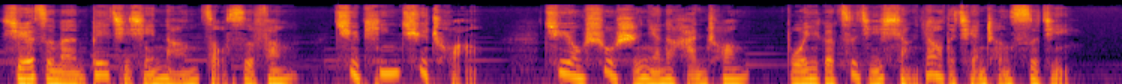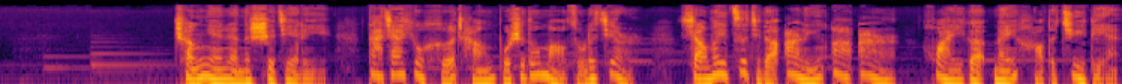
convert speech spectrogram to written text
学子们背起行囊走四方，去拼去闯，去用数十年的寒窗。搏一个自己想要的前程似锦。成年人的世界里，大家又何尝不是都卯足了劲儿，想为自己的二零二二画一个美好的句点？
